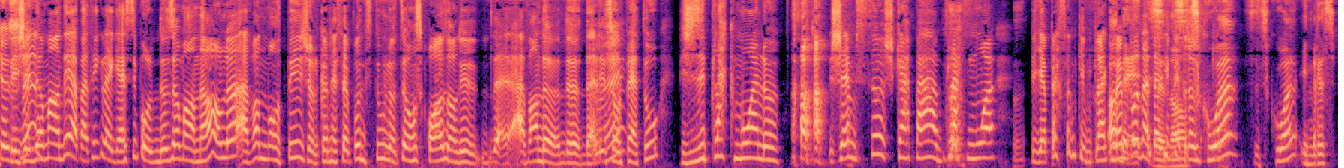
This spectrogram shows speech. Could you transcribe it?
quelques Puis j'ai semaines. demandé à Patrick Lagacé pour le deux hommes en or, là, avant de monter, je le connaissais pas du tout, là, tu sais, on se croise dans le, de- avant de, de- d'aller Ouais. sur le plateau. Puis je dis, plaque-moi, là. J'aime ça, je suis capable, plaque-moi. Puis il y a personne qui me plaque, Ah, même ben, pas Nathalie ben. Petrovski. Quoi? Sais-tu quoi? Il me reste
